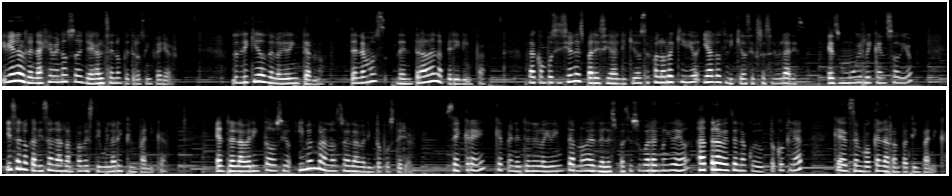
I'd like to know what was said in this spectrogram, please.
y bien el drenaje venoso llega al seno petroso inferior. Los líquidos del oído interno. Tenemos de entrada la perilinfa. La composición es parecida al líquido cefalorraquídeo y a los líquidos extracelulares. Es muy rica en sodio y se localiza en la rampa vestibular y timpánica, entre el laberinto óseo y membranoso del laberinto posterior. Se cree que penetra en el oído interno desde el espacio subaracnoideo a través del acueducto coclear que desemboca en la rampa timpánica.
